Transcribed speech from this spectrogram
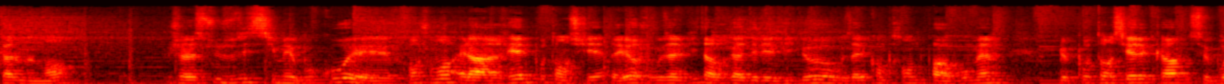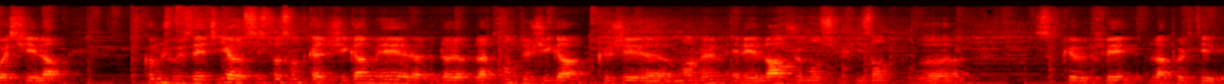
calmement. Je la sous-estimais beaucoup et franchement, elle a un réel potentiel. D'ailleurs, je vous invite à regarder les vidéos, vous allez comprendre par vous-même le potentiel qu'a ce boîtier-là. Comme je vous ai dit, il y a aussi 64 Go, mais la, 32 Go que j'ai euh, moi-même, elle est largement suffisante pour euh, ce que fait l'Apple TV.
